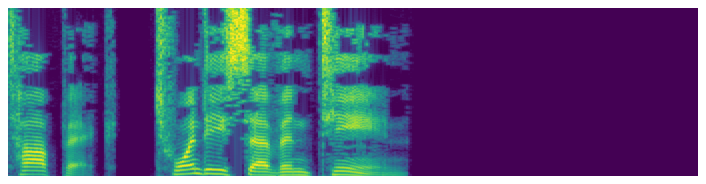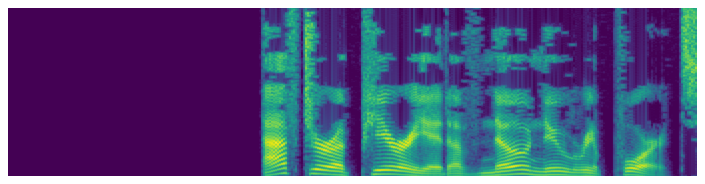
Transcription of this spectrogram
Topic 2017 After a period of no new reports,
